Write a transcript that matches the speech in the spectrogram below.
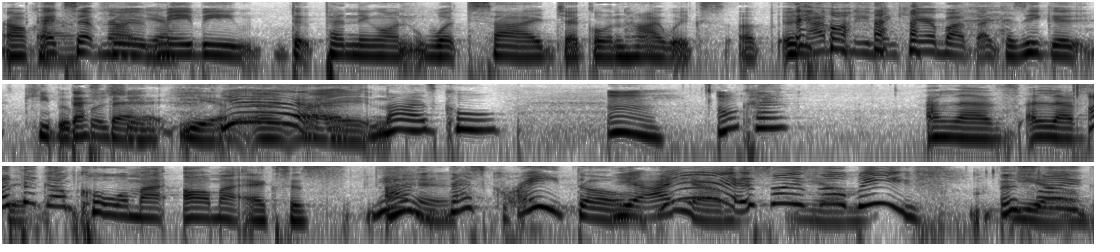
Okay. Except for maybe depending on what side Jekyll and Hyde's up. And I don't even care about that because he could keep it That's pushing. that, yeah. yeah. Right. Nah, it's cool. Mm. Okay. I love, I love. I think I'm cool with my all my exes. Yeah. I- that's great though. Yeah, I yeah, am. it's like it's Yeah. no beef. It's Yeah. like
